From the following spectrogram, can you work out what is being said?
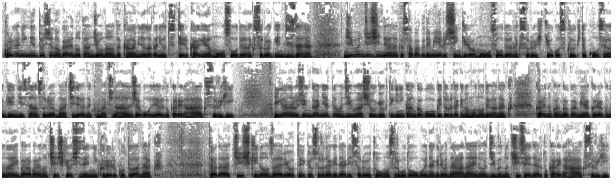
これが人間としての彼の誕生なのだ。鏡の中に映っている影は妄想ではなくそれは現実だが、自分自身ではなく砂漠で見える蜃気楼は妄想ではなくそれを引き起こす空気と光線は現実だが、それは街ではなく街の反射光であると彼が把握する日。いかなる瞬間にあっても自分は消極的に感覚を受け取るだけのものではなく、彼の感覚は脈絡のないバラバラの知識を自然にくれることはなく、ただ知識の材料を提供するだけであり、それを統合することを覚えなければならないのは自分の知性であると彼が把握する日。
